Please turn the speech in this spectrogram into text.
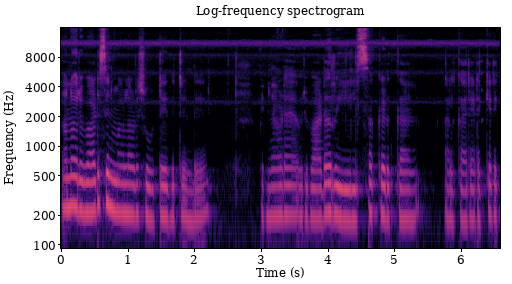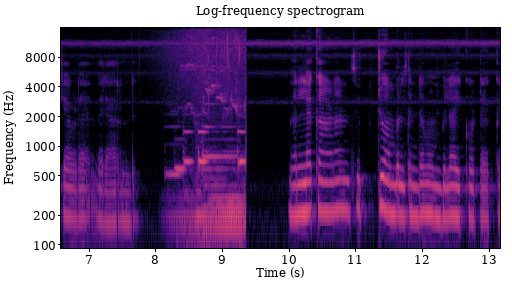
അങ്ങനെ ഒരുപാട് സിനിമകൾ അവിടെ ഷൂട്ട് ചെയ്തിട്ടുണ്ട്. പിന്നെ അവിടെ ഒരുപാട് റീൽസൊക്കെ എടുക്കാൻ ആൾക്കാർ ഇടയ്ക്കിടയ്ക്ക് അവിടെ വരാറുണ്ട്. നല്ല കാണാൻ ചുറ്റും അമ്പലത്തിന്റെ മുമ്പിലായിക്കോട്ടെ ഒക്കെ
